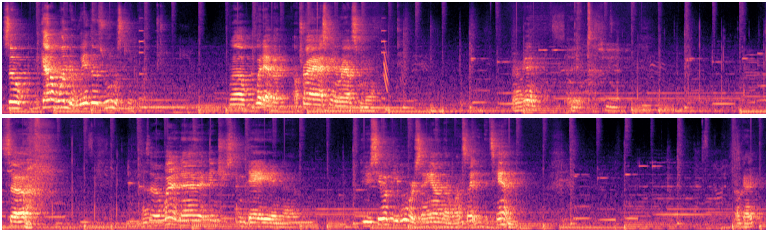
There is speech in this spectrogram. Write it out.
So, I gotta wonder where those rumors came from. Well, whatever. I'll try asking around some more. Okay. So, so what another interesting day and uh, do you see what people were saying on that one site? It's him. Okay.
